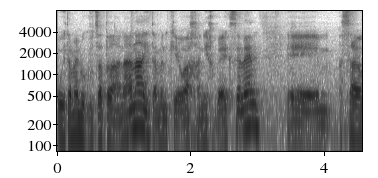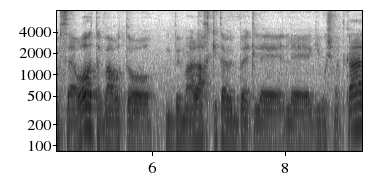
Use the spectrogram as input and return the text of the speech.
הוא התאמן בקבוצת רעננה, התאמן כאורח חניך באקסלנט, אה, עשה היום שערות, עבר אותו במהלך כיתה י"ב לגיבוש מטכ"ל,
